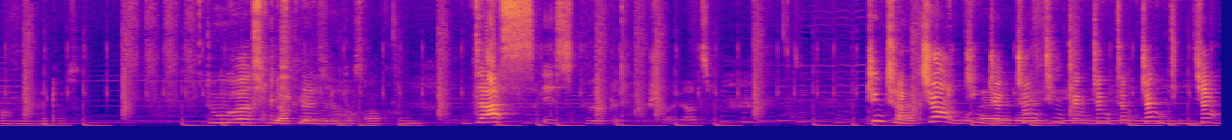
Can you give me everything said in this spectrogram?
Ach, man hört das. Du hörst Ich mich glaube, ihr gleich würdet das auch hören. Das ist wirklich bescheuert. Ching chang chong, ching chang chong, ching chang chong, chang chang ching chang.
